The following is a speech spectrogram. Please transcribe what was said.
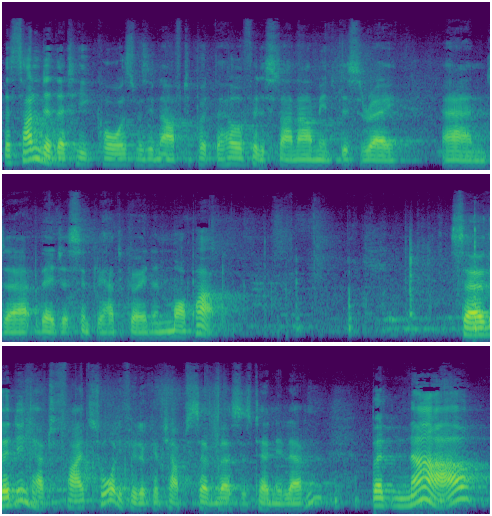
The thunder that he caused was enough to put the whole Philistine army into disarray, and uh, they just simply had to go in and mop up. So they didn't have to fight at all if you look at chapter 7, verses 10 and 11. But now,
